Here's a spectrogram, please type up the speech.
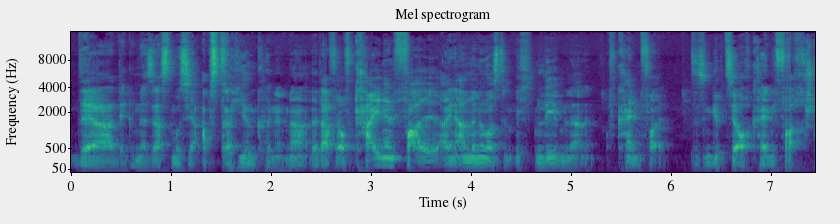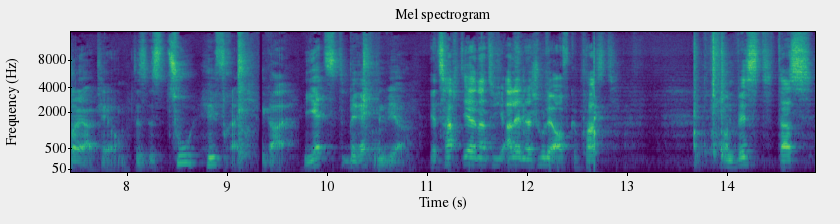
der, der Gymnasiast muss ja abstrahieren können. Ne? Der darf ja auf keinen Fall eine Anwendung aus dem echten Leben lernen. Auf keinen Fall. Deswegen gibt es ja auch kein Fach Steuererklärung. Das ist zu hilfreich. Egal. Jetzt berechnen wir. Jetzt habt ihr natürlich alle in der Schule aufgepasst und wisst, dass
